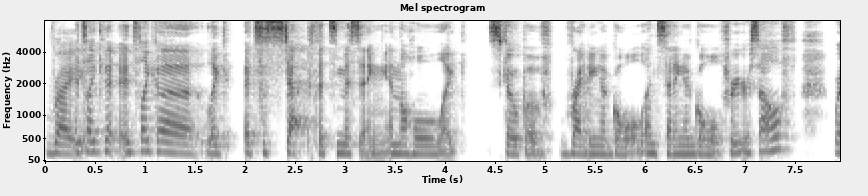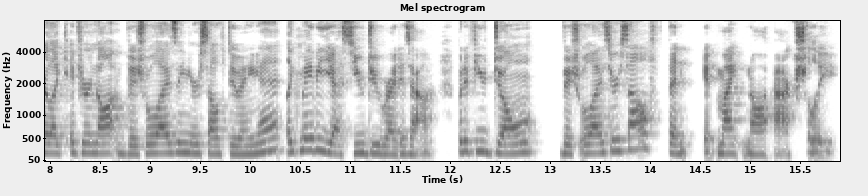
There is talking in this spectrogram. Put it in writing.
Right. It's like it's like a like it's a step that's missing in the whole like scope of writing a goal and setting a goal for yourself where like if you're not visualizing yourself doing it like maybe yes you do write it down but if you don't visualize yourself then it might not actually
